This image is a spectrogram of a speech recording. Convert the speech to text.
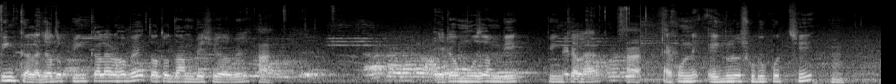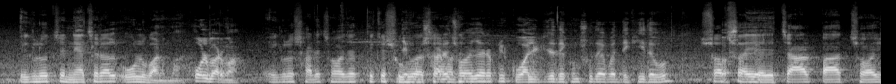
Pink colour. যত পিঙ্ক কালার হবে তত দাম বেশি হবে। হ্যাঁ। এটাও মোজাম্বিক পিঙ্ক কালার। হ্যাঁ। এখন এগুলো শুরু করছি। এগুলো হচ্ছে ন্যাচারাল ওল বার্মা। ওল বার্মা। এগুলো সাড়ে ছ হাজার থেকে শুরু আছে সাড়ে ছ হাজার আপনি কোয়ালিটিটা দেখুন শুধু একবার দেখিয়ে দেবো। সব সাইজ আছে চার পাঁচ ছয়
